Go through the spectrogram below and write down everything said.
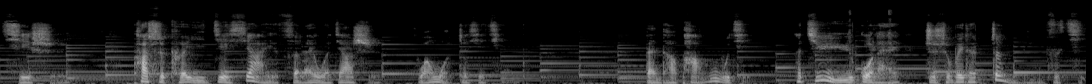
其实，他是可以借下一次来我家时还我这些钱的，但他怕误解。他急于过来，只是为了证明自己。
